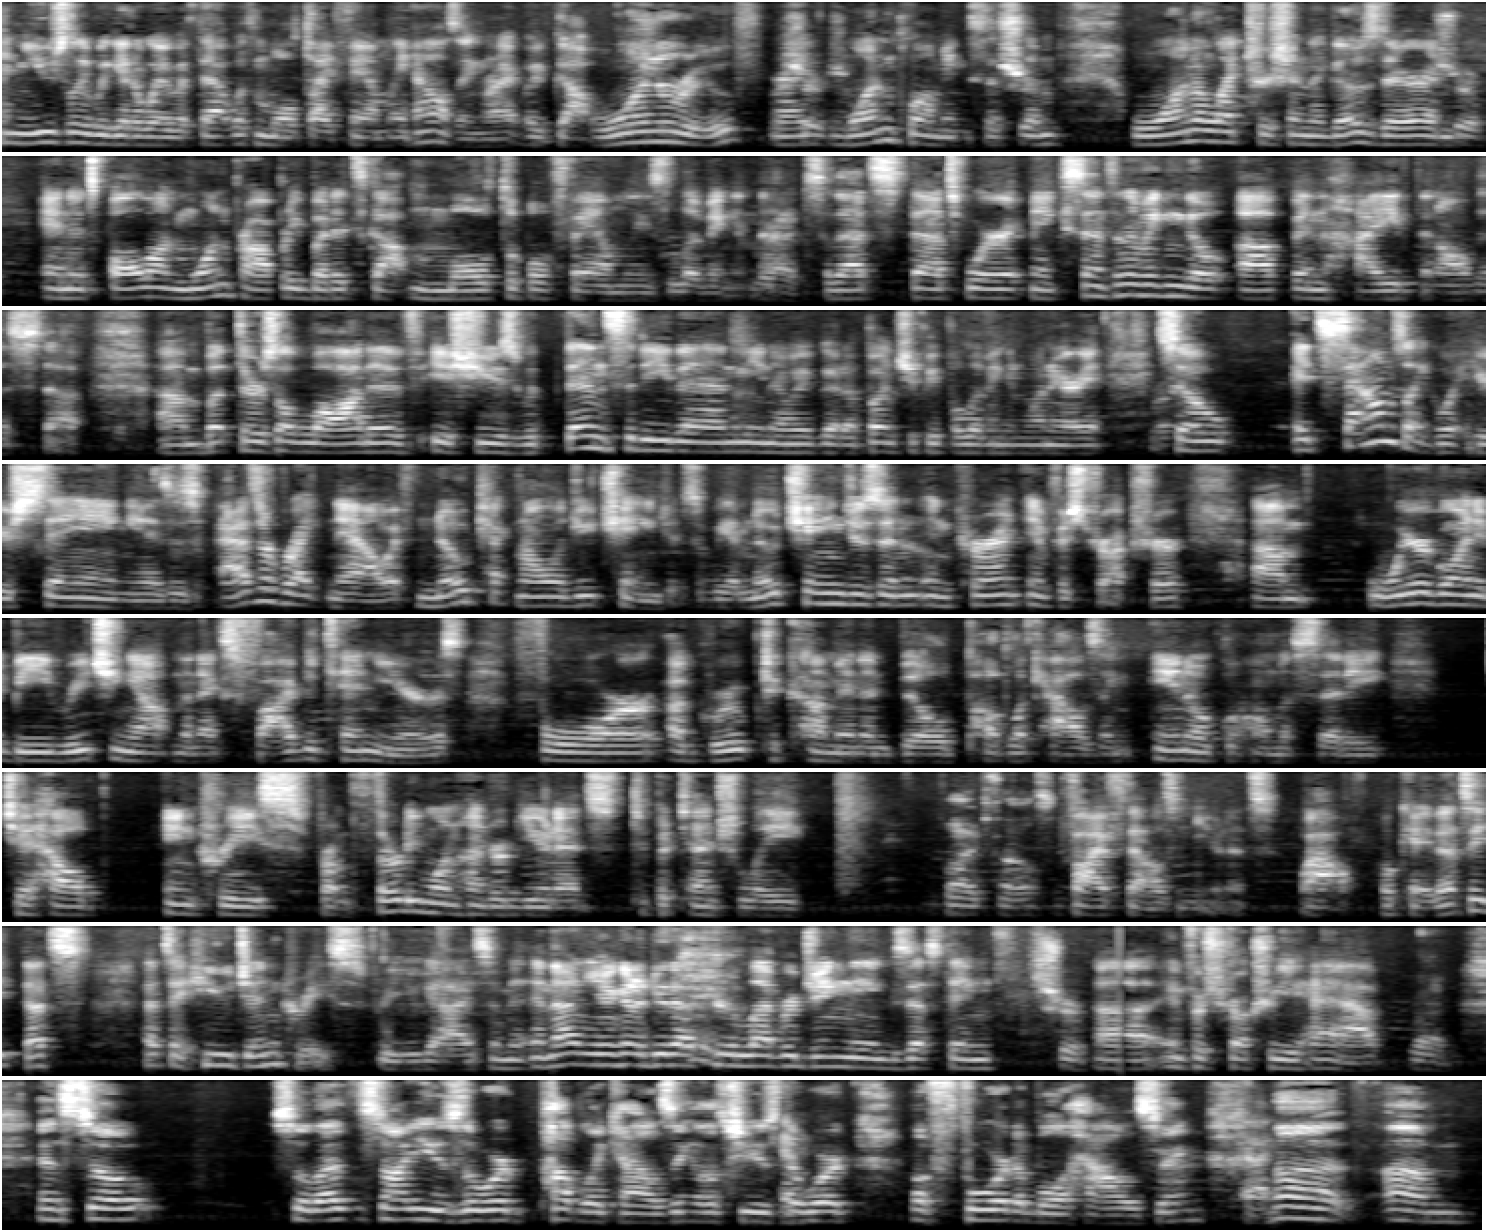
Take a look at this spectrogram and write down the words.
And usually we get away with that with multifamily housing, right? We've got one roof, right? Sure, sure. One plumbing system, one electrician that goes there and Sure. and it's all on one property, but it's got multiple families living in that. Right. So that's that's where it makes sense. And then we can go up in height and all this stuff. Um, but there's a lot of issues with density. Then you know we've got a bunch of people living in one area. So it sounds like what you're saying is is as of right now, if no technology changes, if we have no changes in, in current infrastructure. Um, we're going to be reaching out in the next five to ten years for a group to come in and build public housing in Oklahoma City to help increase from 3,100 units to potentially Five thousand. 5,000 units. Wow. Okay, that's a that's that's a huge increase for you guys. I mean, and then you're going to do that through leveraging the existing Sure. uh, infrastructure you have. Right. And so, so let's not use the word public housing. Let's use the word affordable housing. Okay. Uh, um,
